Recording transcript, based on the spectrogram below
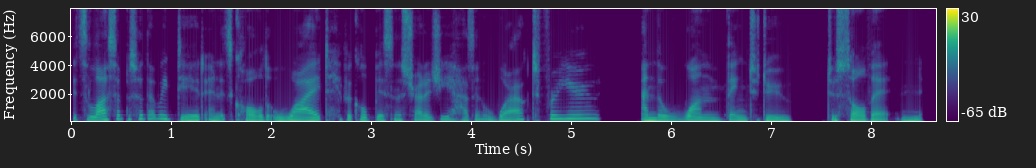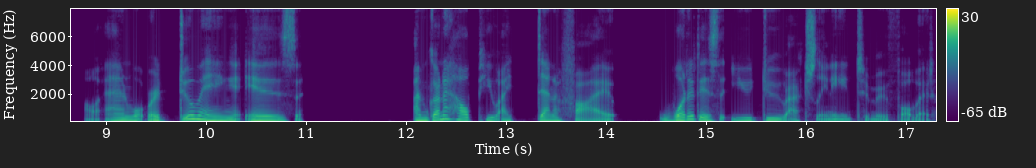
it's the last episode that we did and it's called Why Typical Business Strategy Hasn't Worked for You and the one thing to do to solve it now. And what we're doing is I'm going to help you identify what it is that you do actually need to move forward.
